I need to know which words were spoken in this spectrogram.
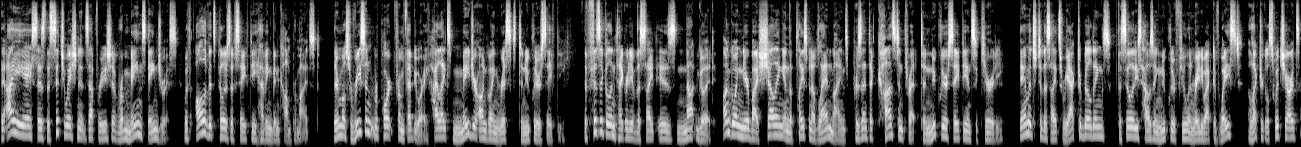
The IAEA says the situation at Zaporizhzhia remains dangerous, with all of its pillars of safety having been compromised. Their most recent report from February highlights major ongoing risks to nuclear safety. The physical integrity of the site is not good. Ongoing nearby shelling and the placement of landmines present a constant threat to nuclear safety and security. Damage to the site's reactor buildings, facilities housing nuclear fuel and radioactive waste, electrical switchyards,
